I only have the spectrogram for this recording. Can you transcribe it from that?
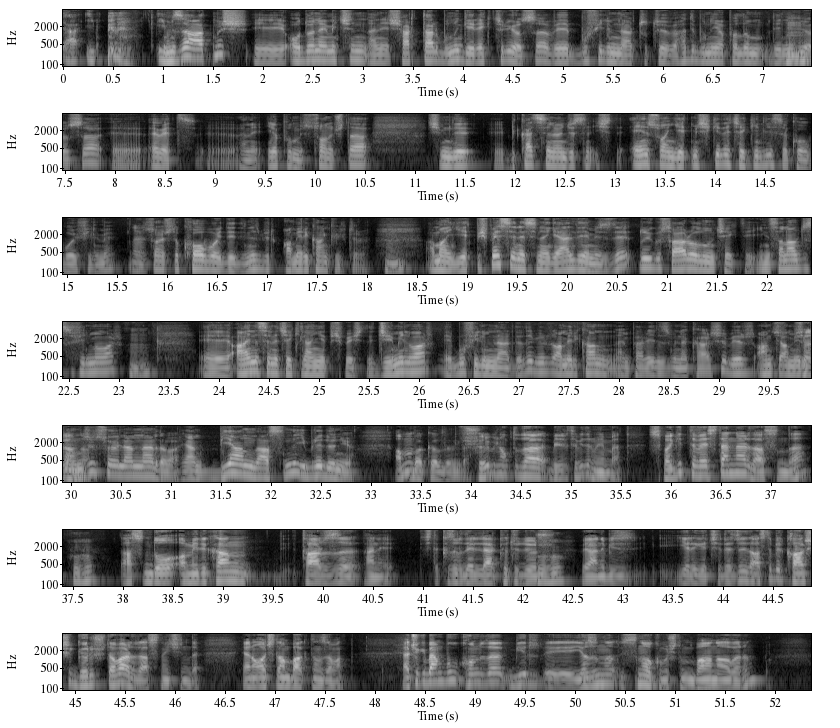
Ya im- imza atmış. Ee, o dönem için hani şartlar bunu gerektiriyorsa ve bu filmler tutuyor ve hadi bunu yapalım deniliyorsa e, evet e, hani yapılmış. Sonuçta şimdi e, birkaç sene öncesinde işte en son 72'de çekildiyse Cowboy filmi. Evet. Sonuçta Cowboy dediğiniz bir Amerikan kültürü. Hı. Ama 75 senesine geldiğimizde Duygu Sağaroğlu'nun çektiği İnsan Avcısı filmi var. Hı. Ee, aynı sene çekilen 75'te Cemil var. E, bu filmlerde de bir Amerikan emperyalizmine karşı bir anti-Amerikancı söylemler de var. Yani bir anda aslında ibre dönüyor Ama bakıldığında. şöyle bir nokta daha belirtebilir miyim ben? Spaghetti Westernler de aslında Hı hı. aslında o Amerikan tarzı hani işte Kızılderililer kötüdür Hı hı. ve yani biz yere geçireceğiz. Aslında bir karşı görüş de vardır aslında içinde. Yani o açıdan baktığın zaman. Ya çünkü ben bu konuda bir e, yazısını okumuştum Banu Avar'ın.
